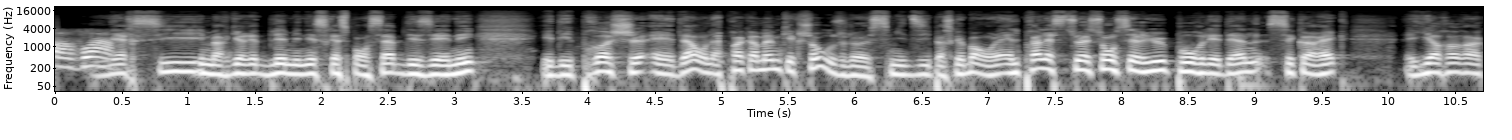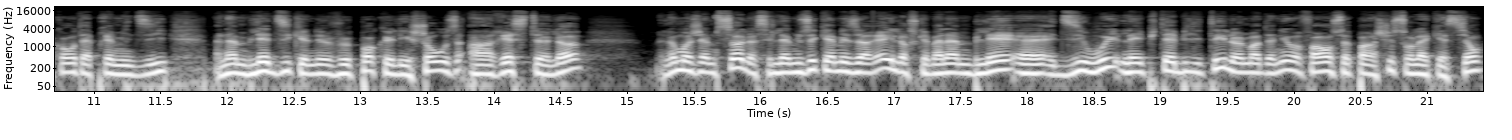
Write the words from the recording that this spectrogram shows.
Au revoir. Merci, Marguerite Blais, ministre responsable des aînés et des proches aidants. On apprend quand même quelque chose là, ce midi, parce que bon, elle prend la situation au sérieux pour l'Éden, c'est correct. Il y aura rencontre après-midi. Madame Blais dit qu'elle ne veut pas que les choses en restent là. Mais là, moi, j'aime ça. C'est de la musique à mes oreilles lorsque Madame Blais euh, dit oui, l'imputabilité, là, à un moment donné, il va falloir se pencher sur la question.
